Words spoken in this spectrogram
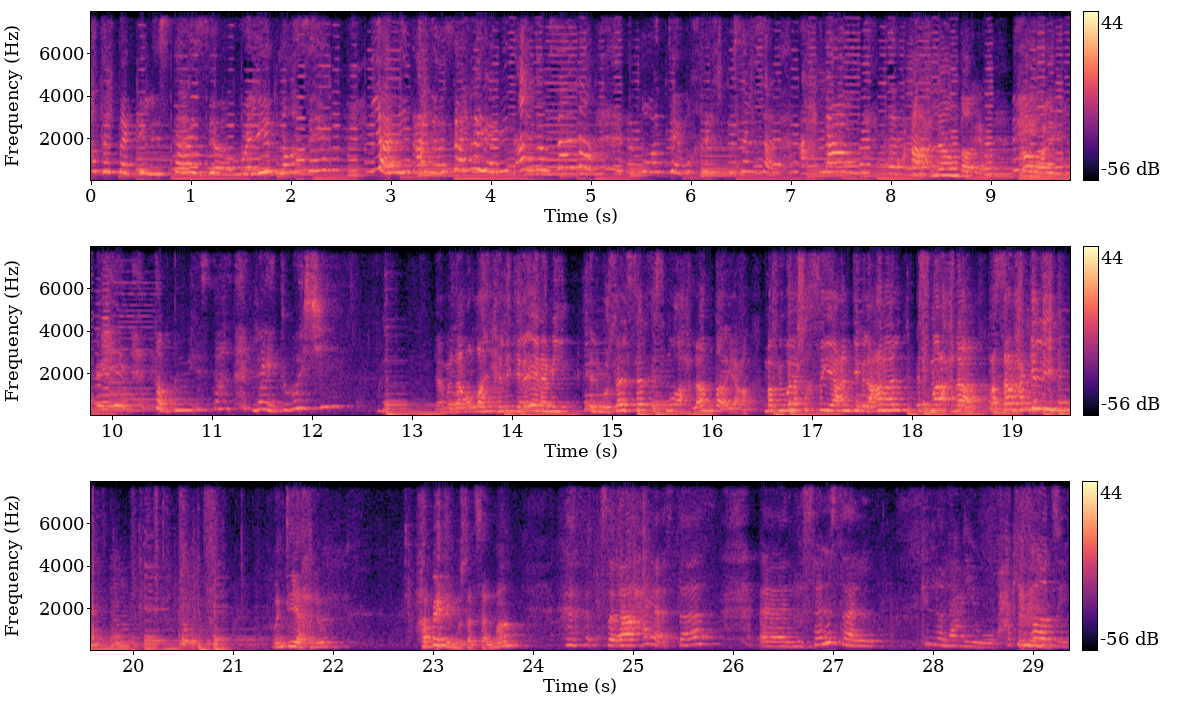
حضرتك الاستاذ وليد ناصر يا ميت أهلا وسهلا يا ميت أهلا. لقيت وجهي يا مدام الله يخليكي لقينا مين المسلسل اسمه أحلام ضائعة. ما في ولا شخصية عندي بالعمل اسمها أحلام. عزام حكي لي. وأنت يا حلوة حبيتي المسلسل ما؟ بصراحة يا أستاذ آه، المسلسل كله لعي وحكي فاضي.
